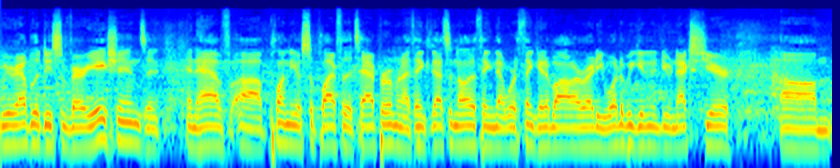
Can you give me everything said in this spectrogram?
we were able to do some variations and and have uh, plenty of supply for the tap room. And I think that's another thing that we're thinking about already. What are we going to do next year? Um,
